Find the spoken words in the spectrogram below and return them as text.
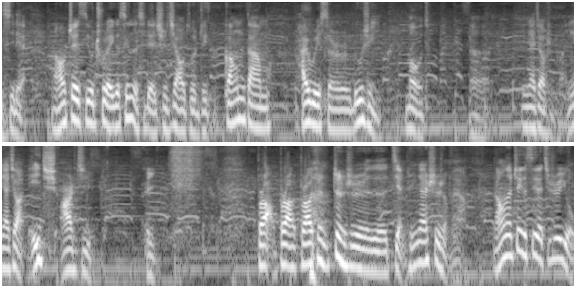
系列。然后这次又出了一个新的系列，是叫做这个《钢弹 High Resolution Mode》，呃，应该叫什么？应该叫 HRG。哎，不知道不知道不知道正正式的简称应该是什么呀？然后呢，这个系列其实有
